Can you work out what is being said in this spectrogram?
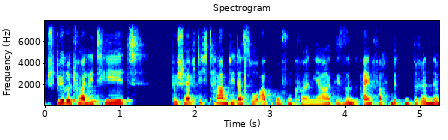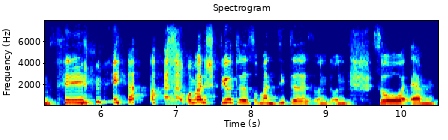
Spiritualität beschäftigt haben, die das so abrufen können, ja. Die sind einfach mittendrin im Film ja. und man spürt es und man sieht es und, und so. Ähm,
